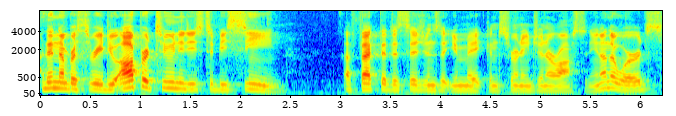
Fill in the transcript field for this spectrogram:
And then, number three, do opportunities to be seen affect the decisions that you make concerning generosity? In other words,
